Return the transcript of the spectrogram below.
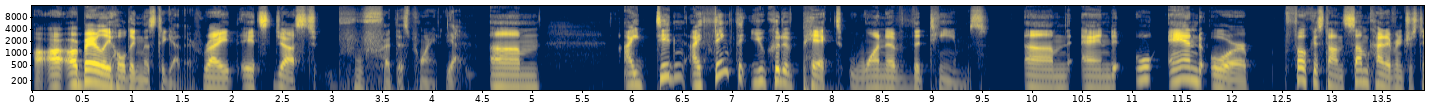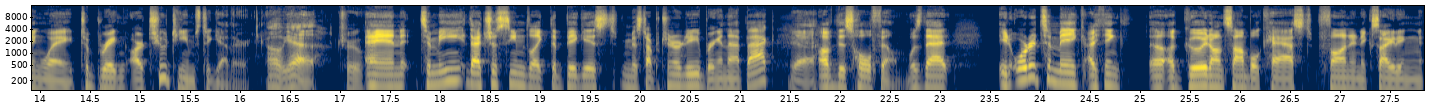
are, are barely holding this together. Right? It's just oof, at this point. Yeah. Um, I didn't. I think that you could have picked one of the teams, um, and and or focused on some kind of interesting way to bring our two teams together. Oh yeah, true. And to me, that just seemed like the biggest missed opportunity bringing that back Yeah. of this whole film was that in order to make, I think, a, a good ensemble cast fun and exciting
